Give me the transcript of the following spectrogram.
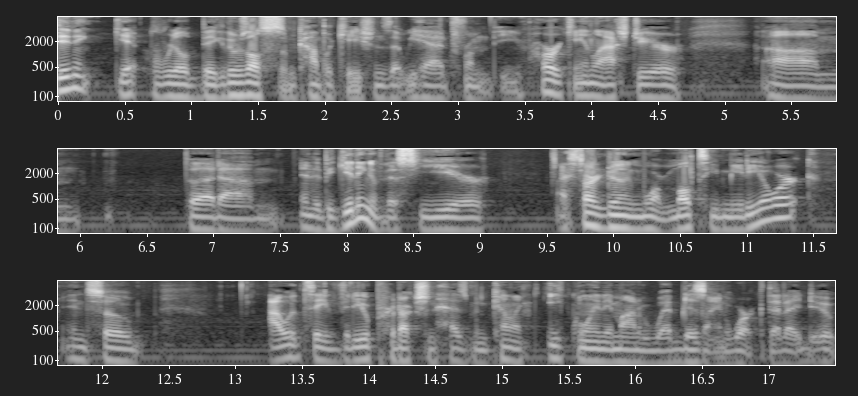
didn't get real big. There was also some complications that we had from the hurricane last year. Um, but um, in the beginning of this year, I started doing more multimedia work, and so I would say video production has been kind of like equaling the amount of web design work that I do,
